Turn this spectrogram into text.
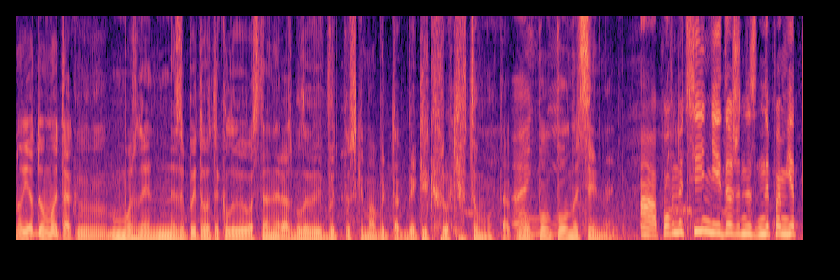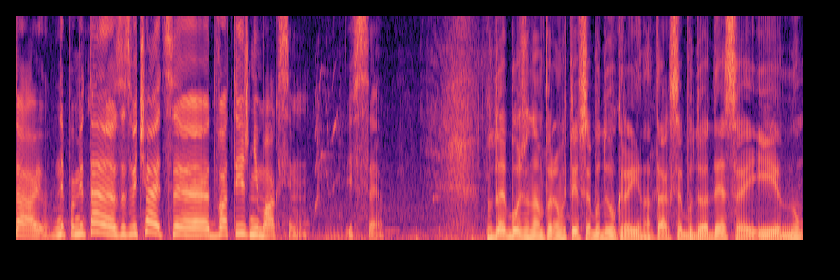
Ну, я думаю, так е, можна не запитувати, коли ви останній раз були в відпустці, мабуть, так декілька років тому. Так, ну, ні. пов- повноцінно. А повноцінні навіть не, не пам'ятаю. Не пам'ятаю, зазвичай це два тижні максимум. І все. Ну дай Боже нам перемогти, все буде Україна, так, все буде Одеса. І ну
